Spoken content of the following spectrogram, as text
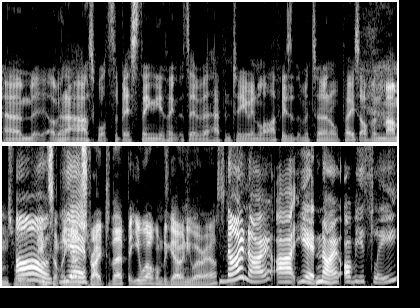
Um, I'm going to ask, what's the best thing you think that's ever happened to you in life? Is it the maternal piece? Often mums will oh, instantly yeah. go straight to that, but you're welcome to go anywhere else. No, no, uh, yeah, no. Obviously,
